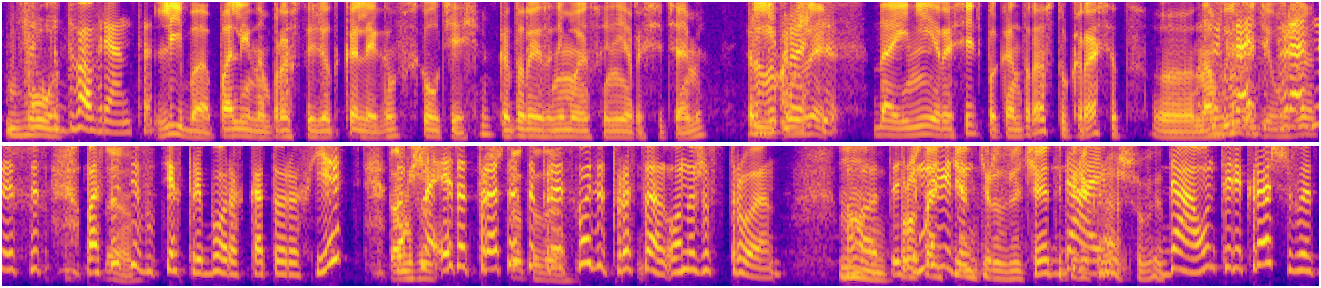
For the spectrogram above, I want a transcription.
То есть Вот. тут два варианта. Либо Полина просто идет к коллегам в Сколтехе, которые занимаются нейросетями. И Разукрасьте. Да, и нейросеть по контрасту красит э, на Красит выходе в уже. разные цвета. По Да. сути, в тех приборах, которых есть, Там собственно, этот процесс и что-то, да. происходит, просто он уже встроен. М, Вот, Просто мы видим- оттенки различает и Да, перекрашивает. Да, он перекрашивает,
